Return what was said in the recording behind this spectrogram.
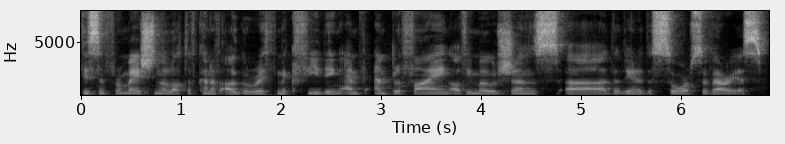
disinformation, a lot of kind of algorithmic feeding, amp- amplifying of emotions, uh, the, you know, the source of various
